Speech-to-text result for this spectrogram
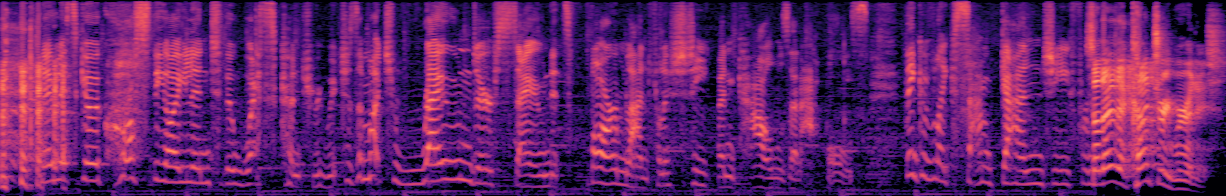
now let's go across the island to the West Country, which is a much rounder sound. It's farmland full of sheep and cows and apples. Think of like Sam Gamgee from so they're the country British.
